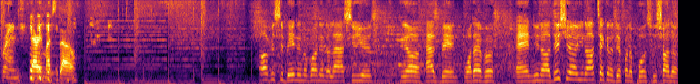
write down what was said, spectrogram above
friend. Very much so. Obviously, being in the run in the last two years, you know, has been whatever. And, you know, this year, you know, I've taken a different approach, just trying to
